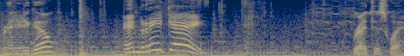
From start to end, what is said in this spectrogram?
ready to go? Enrique! Right this way.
